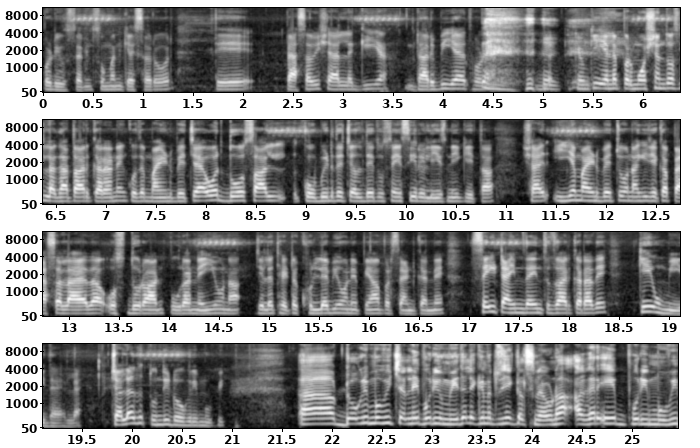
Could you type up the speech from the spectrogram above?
प्रोड्यूसर सुमन केसर और ते पैसा भी शैल लगी आ डर भी है थोड़ा। क्योंकि इन्हें प्रमोशन तो लगातार करा ने कुछ माइंड बिच है और दो साल कोविड के चलते तुसें इसी रिलीज़ नहीं किया शायद इये माइंड बिच होना कि जेका पैसा लाया था उस दौरान पूरा नहीं होना। जल्द थिएटर खुले भी होने पाँह परसेंट करने सही टाइम का इंतज़ार करा दे केह् उम्मीद है इसलिए चलग तुंदी डोगरी मूवी डोगरी मूवी चलने पूरी उम्मीद है लेकिन मैं तुझे एक गल सनाऊ ना अगर ये पूरी मूवी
